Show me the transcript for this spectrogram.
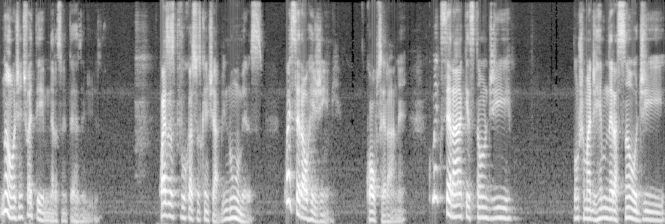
não, a gente vai ter mineração em terras indígenas. Quais as bifurcações que a gente abre? Inúmeras. Qual será o regime? Qual será, né? Como é que será a questão de vamos chamar de remuneração ou de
